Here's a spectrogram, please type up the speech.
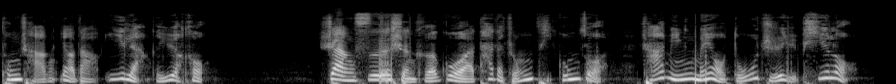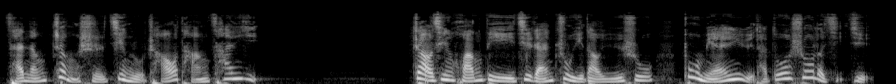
通常要到一两个月后。上司审核过他的总体工作，查明没有渎职与纰漏，才能正式进入朝堂参议。赵庆皇帝既然注意到余叔，不免与他多说了几句，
